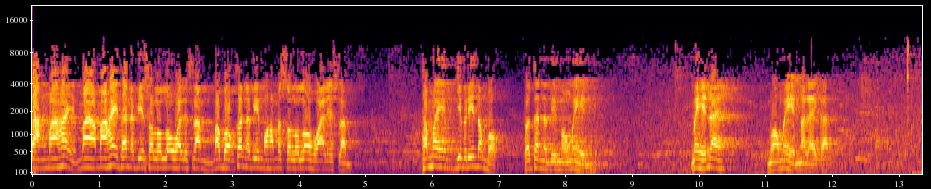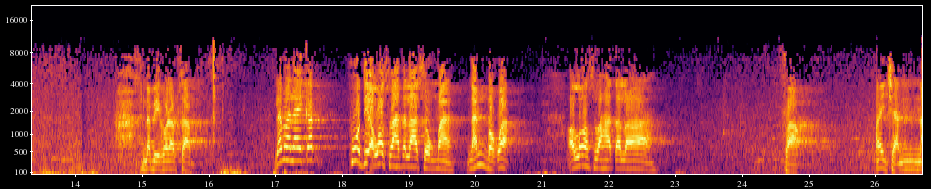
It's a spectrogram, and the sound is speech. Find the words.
สั่งมาให้ มามาให้ท่านนบีสุลต่านละฮ์อะลัยฮิสลามมาบอกท่านนบีมุฮัมมัดสุลลัลละฮ์อะลัยฮิสลามทำไมยิบรีนต้องบอก เพราะท่านนบีมองไม่เห็น ไม่เห็นอะไรมองไม่เห็นมาอะไรกันนบีเขารับทราบแล้วมาอะไรกันผู้ที่อัลลอฮฺสุบฮาตลาส่งมา นั้นบอกว่า อัลลอฮฺสุบฮาตลา ฝากให้ฉันน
